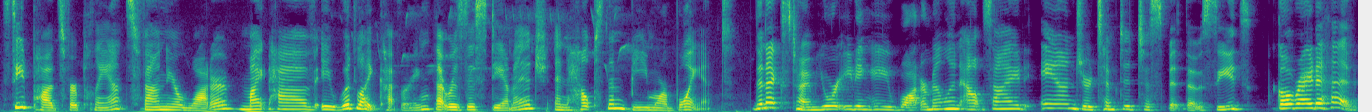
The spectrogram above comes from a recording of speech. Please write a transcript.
Seed pods for plants found near water might have a wood-like covering that resists damage and helps them be more buoyant. The next time you're eating a watermelon outside and you're tempted to spit those seeds, go right ahead.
